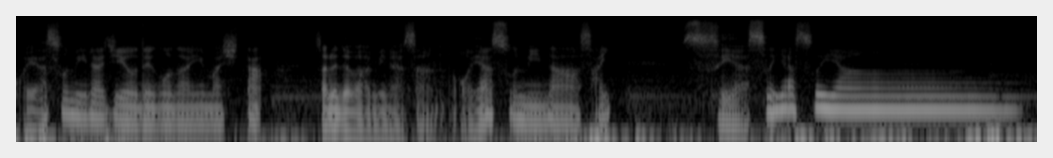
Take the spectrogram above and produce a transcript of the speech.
おやすみラジオでございました。それでは皆さんおやすみなさい。すやすやすやーん。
